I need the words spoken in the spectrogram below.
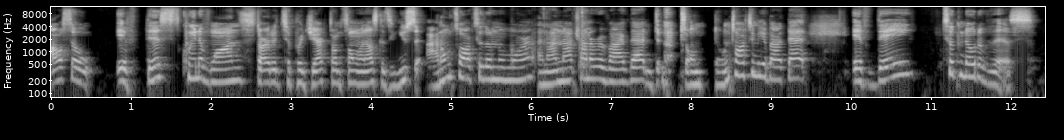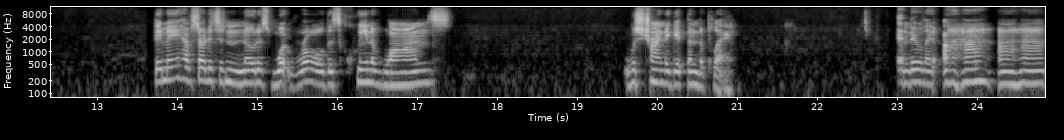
Also, if this Queen of Wands started to project on someone else, because you said I don't talk to them no more, and I'm not trying to revive that. Don't don't talk to me about that. If they took note of this, they may have started to notice what role this Queen of Wands was trying to get them to play. And they were like, uh-huh, uh-huh.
